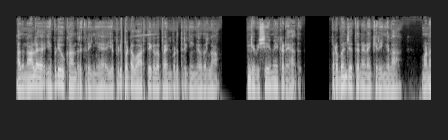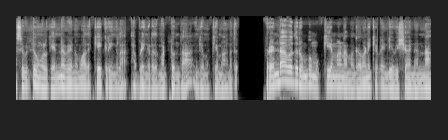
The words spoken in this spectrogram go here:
அதனால எப்படி உட்கார்ந்துருக்கிறீங்க எப்படிப்பட்ட வார்த்தைகளை பயன்படுத்துறீங்கிறதெல்லாம் இங்கே விஷயமே கிடையாது. பிரபஞ்சத்தை நினைக்கிறீங்களா? மனசு விட்டு உங்களுக்கு என்ன வேணுமோ அதை கேட்குறீங்களா அப்படிங்கிறது மட்டும்தான் இங்கே முக்கியமானது. ரெண்டாவது ரொம்ப முக்கியமாக நம்ம கவனிக்க வேண்டிய விஷயம் என்னென்னா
